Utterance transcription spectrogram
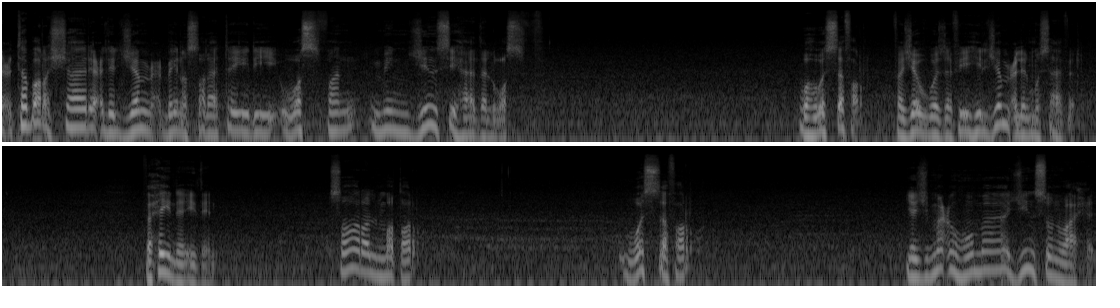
اعتبر الشارع للجمع بين الصلاتين وصفا من جنس هذا الوصف وهو السفر فجوز فيه الجمع للمسافر. فحينئذ صار المطر والسفر يجمعهما جنس واحد.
